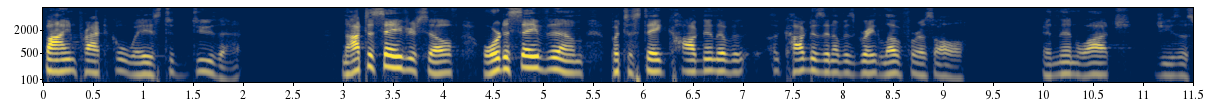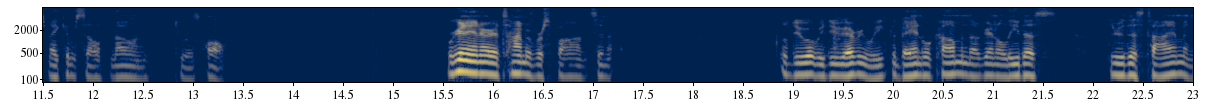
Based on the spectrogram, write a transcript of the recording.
Find practical ways to do that. Not to save yourself or to save them, but to stay cognitive, cognizant of his great love for us all, and then watch Jesus make himself known to us all. We're going to enter a time of response, and we'll do what we do every week. The band will come, and they're going to lead us through this time, and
